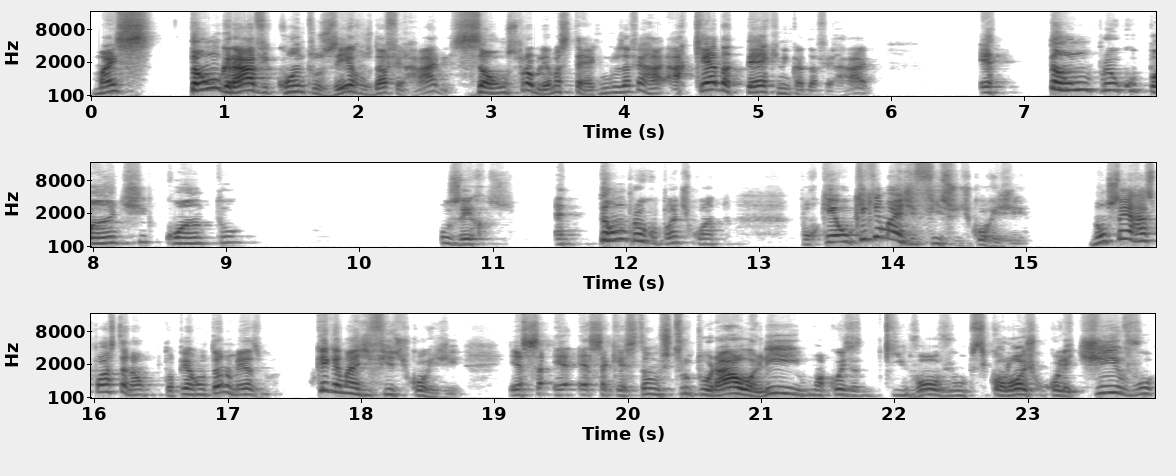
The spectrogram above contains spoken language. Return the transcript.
Mas tão grave quanto os erros da Ferrari são os problemas técnicos da Ferrari. A queda técnica da Ferrari é tão preocupante quanto os erros. É tão preocupante quanto. Porque o que é mais difícil de corrigir? Não sei a resposta, não. Estou perguntando mesmo. O que é mais difícil de corrigir? Essa, é, essa questão estrutural ali, uma coisa que envolve um psicológico coletivo,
